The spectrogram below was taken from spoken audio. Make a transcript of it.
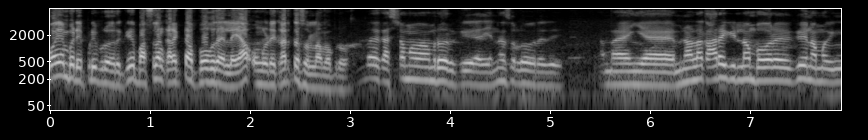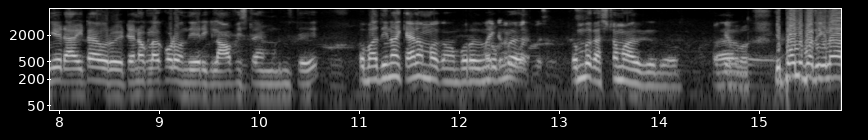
கோயம்பேடு எப்படி ப்ரோ இருக்குது பஸ்லாம் கரெக்டாக போகுதா இல்லையா? உங்களுடைய கருத்தை சொல்லலாமா ப்ரோ ரொம்ப கஷ்டமாக தான் ப்ரோ இருக்குது அது என்ன சொல்ல வருது நம்ம இங்கே முன்னாலாம் காரைக்குடிலாம் போகிறதுக்கு நமக்கு இங்கே டேரெக்டாக ஒரு டென் ஓ கிளாக் கூட வந்து ஏறிக்கலாம் ஆஃபீஸ் டைம் முடிஞ்சுட்டு. இப்போ பார்த்தீங்கன்னா கேளம்பாக்கம் போகிறது ரொம்ப ரொம்ப கஷ்டமாக இருக்குது ப்ரோ. இப்போ வந்து பாத்தீங்கன்னா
